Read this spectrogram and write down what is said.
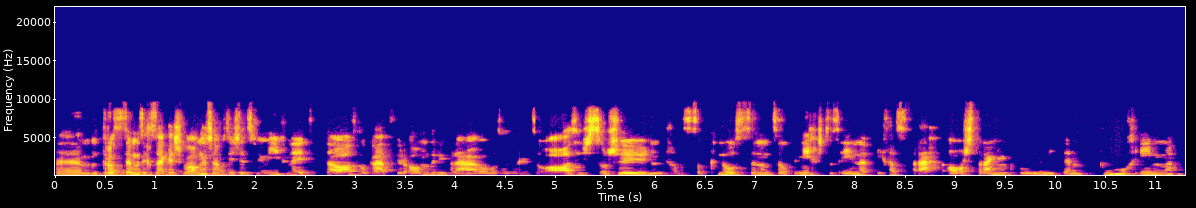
Ähm, und trotzdem muss ich sagen, Schwangerschaft ist jetzt für mich nicht das, was glaube für andere Frauen, die so sagen, so, ah, es ist so schön und ich habe es so genossen und so. Für mich ist das eher, ich habe es recht anstrengend gefunden mit dem Bauch immer.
